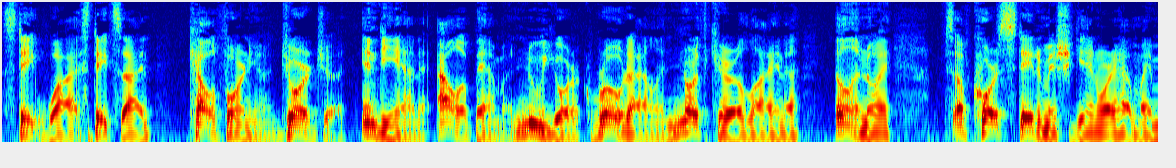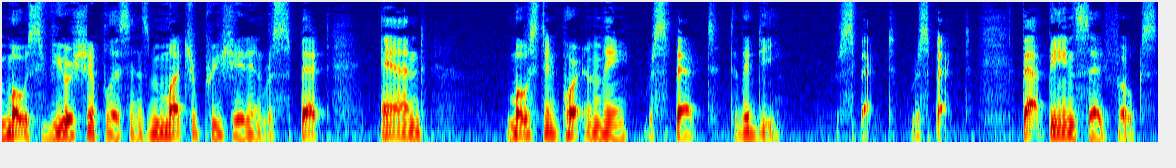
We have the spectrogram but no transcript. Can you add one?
statewide, stateside, California, Georgia, Indiana, Alabama, New York, Rhode Island, North Carolina, Illinois, of course, state of Michigan, where I have my most viewership listens. Much appreciated and respect, and most importantly, respect to the D. Respect, respect. That being said, folks,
